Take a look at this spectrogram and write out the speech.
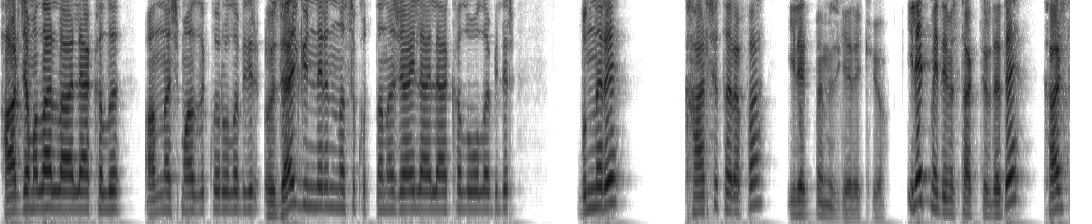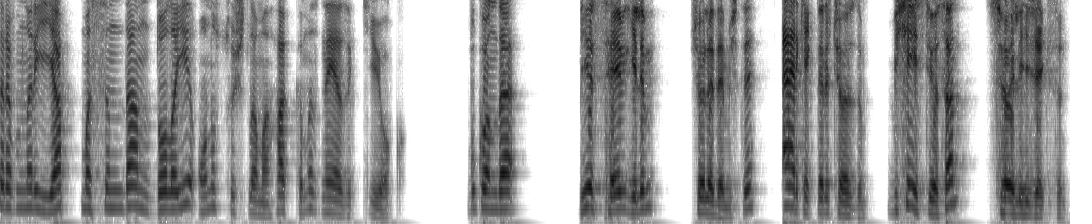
Harcamalarla alakalı anlaşmazlıklar olabilir. Özel günlerin nasıl kutlanacağıyla alakalı olabilir. Bunları karşı tarafa iletmemiz gerekiyor. İletmediğimiz takdirde de karşı taraf bunları yapmasından dolayı onu suçlama hakkımız ne yazık ki yok. Bu konuda bir sevgilim şöyle demişti. Erkekleri çözdüm. Bir şey istiyorsan söyleyeceksin.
